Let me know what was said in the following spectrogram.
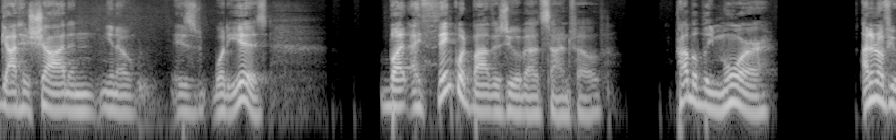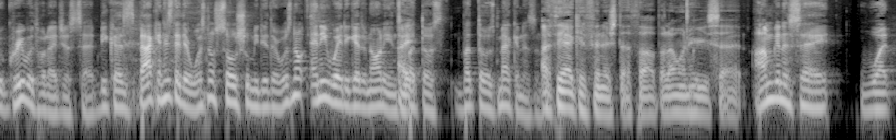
got his shot and you know is what he is. But I think what bothers you about Seinfeld, probably more. I don't know if you agree with what I just said because back in his day there was no social media, there was no any way to get an audience I- but those but those mechanisms. I think I can finish that thought, but I want to hear you say it. I'm gonna say what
